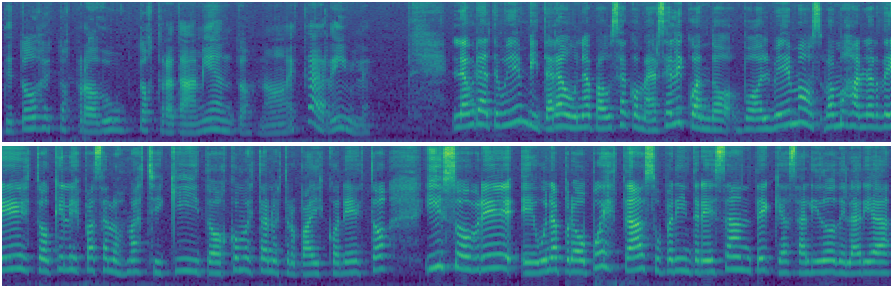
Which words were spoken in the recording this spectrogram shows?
de todos estos productos, tratamientos, ¿no? Es terrible. Laura, te voy a invitar a una pausa comercial y cuando volvemos vamos a hablar de esto, qué les pasa a los más chiquitos, cómo está nuestro país con esto y sobre eh, una propuesta súper interesante que ha salido del área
